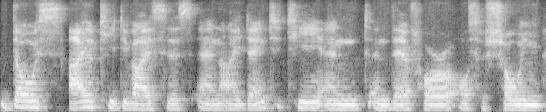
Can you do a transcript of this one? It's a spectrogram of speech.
those IoT devices an identity and, and therefore also showing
